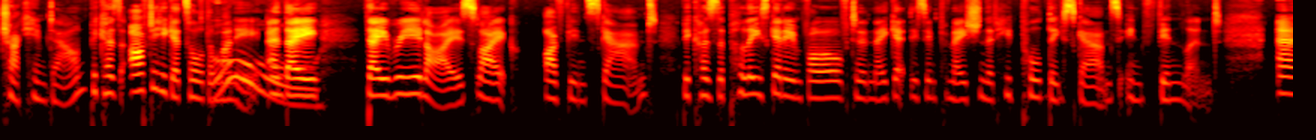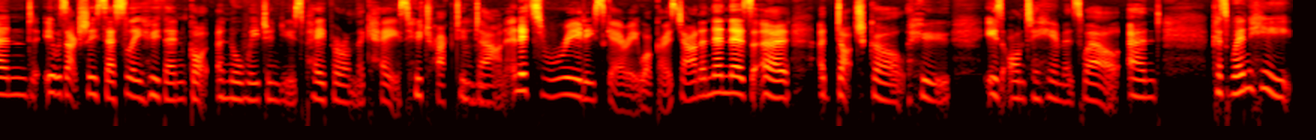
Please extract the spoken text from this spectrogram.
track him down because after he gets all the money and they they realize like I've been scammed because the police get involved and they get this information that he'd pulled these scams in Finland. And it was actually Cecily who then got a Norwegian newspaper on the case who tracked him mm-hmm. down. And it's really scary what goes down. And then there's a, a Dutch girl who is onto him as well. And because when he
